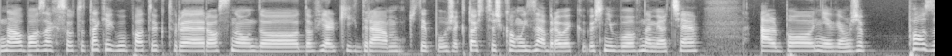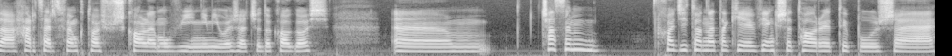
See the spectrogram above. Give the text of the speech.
Na obozach są to takie głupoty, które rosną do, do wielkich dram, typu, że ktoś coś komuś zabrał, jak kogoś nie było w namiocie, albo nie wiem, że poza harcerstwem ktoś w szkole mówi niemiłe rzeczy do kogoś. Em, czasem wchodzi to na takie większe tory, typu, że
